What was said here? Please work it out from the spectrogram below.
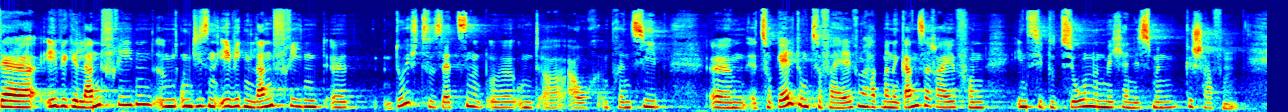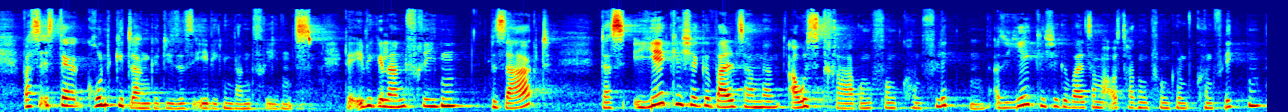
der ewige Landfrieden, um diesen ewigen Landfrieden durchzusetzen und auch im Prinzip ähm, zur Geltung zu verhelfen, hat man eine ganze Reihe von Institutionen und Mechanismen geschaffen. Was ist der Grundgedanke dieses ewigen Landfriedens? Der ewige Landfrieden besagt, dass jegliche gewaltsame Austragung von Konflikten, also jegliche gewaltsame Austragung von Konflikten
